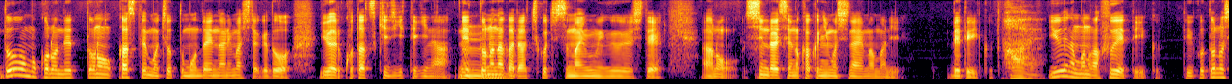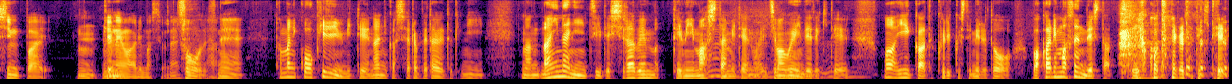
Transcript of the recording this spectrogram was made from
どうもこのネットのかつてもちょっと問題になりましたけどいわゆるこたつ記事的なネットの中であちこちつまみ食いをして、あの信頼性の確認もしないままに出ていくと。はい。いうようなものが増えていくっていうことの心配。うん懸念はありますよね。そうですね、たまにこう記事見て何か調べたいときに、まあ、何々について調べてみましたみたいなのが一番上に出てきて、まあいいかってクリックしてみると分かりませんでしたっていう答えが出てきて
